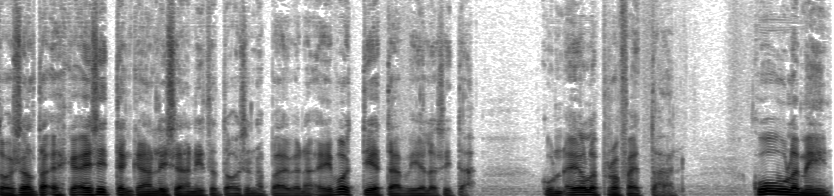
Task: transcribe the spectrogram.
Toisaalta ehkä ei sittenkään lisää niitä toisena päivänä. Ei voi tietää vielä sitä, kun ei ole profeetta hän. Kuulemiin.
